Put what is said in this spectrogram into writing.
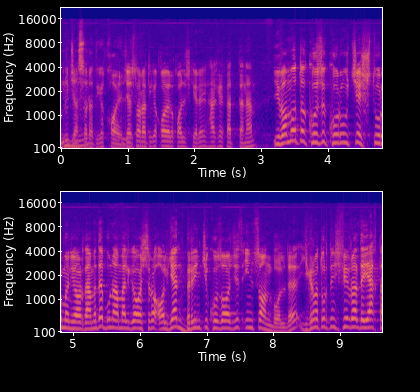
uni jasoratiga qoyil jasoratiga qoyil qolish kerak haqiqatdan ham. Ivamoto ko'zi ko'ruvchi shturman yordamida buni amalga oshira olgan birinchi ko'zi ojiz inson bo'ldi. 24 fevralda yaxta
